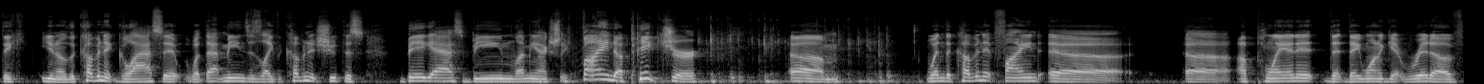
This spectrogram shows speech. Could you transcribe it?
they you know the Covenant glass it. What that means is like the Covenant shoot this big ass beam. Let me actually find a picture. Um, when the Covenant find uh, uh, a planet that they want to get rid of,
